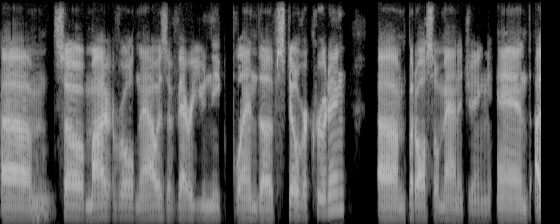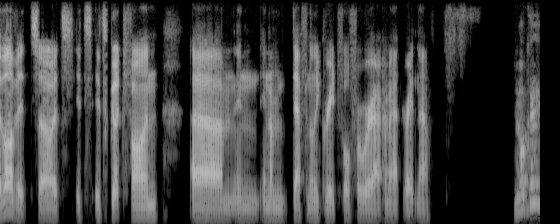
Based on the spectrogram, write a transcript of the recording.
Um, mm-hmm. So my role now is a very unique blend of still recruiting, um, but also managing, and I love it. So it's it's it's good fun, um, and and I'm definitely grateful for where I'm at right now. Okay,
